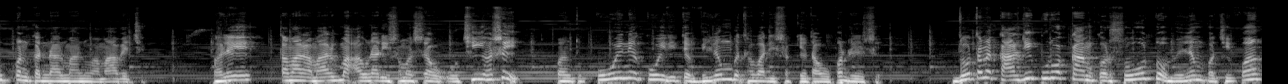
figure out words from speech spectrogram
ઉત્પન્ન કરનાર માનવામાં આવે છે. ભલે તમારા માર્ગમાં આવનારી સમસ્યાઓ ઓછી હશે, પરંતુ કોઈને કોઈ રીતે વિલંબ થવાની શક્યતાઓ પણ રહેશે. જો તમે કાળજીપૂર્વક કામ કરશો, તો વિલંબ પછી પણ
